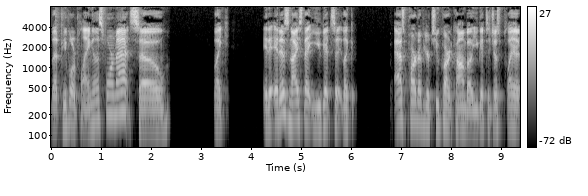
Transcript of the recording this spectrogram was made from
that people are playing in this format. So like it it is nice that you get to like as part of your two card combo, you get to just play a,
